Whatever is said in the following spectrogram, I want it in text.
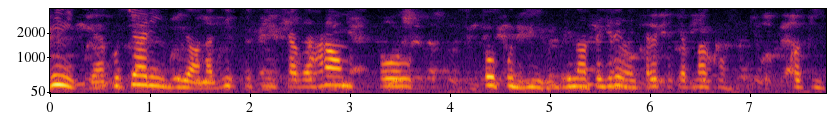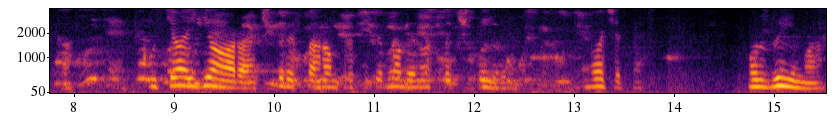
Дивіться, кутя різдвяна, 250 грам, 100, 100 пудів, 12 гривень, 31 ко- копійка. Кутя яра, 400 грам, 31,94. Бачите? Озима.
